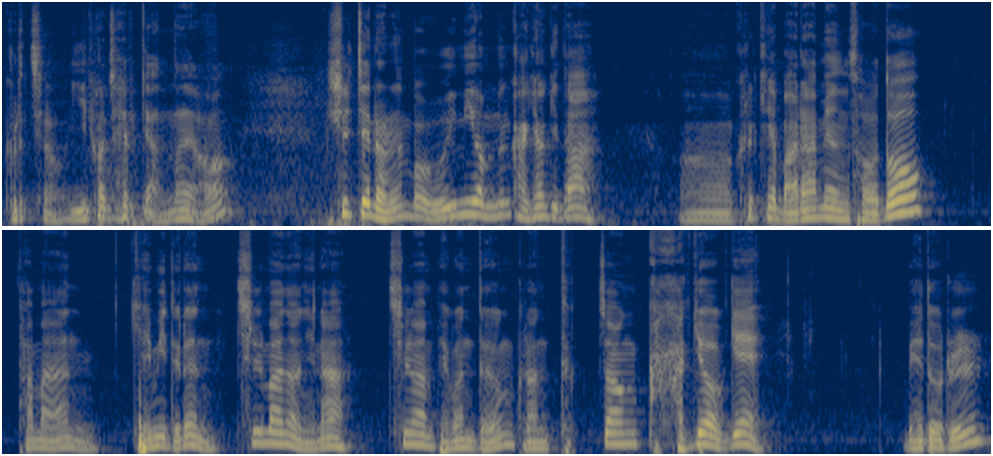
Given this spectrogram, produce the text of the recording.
그렇죠. 2만 차이밖에 안 나요. 실제로는 뭐 의미 없는 가격이다. 어, 그렇게 말하면서도 다만 개미들은 7만 원이나 7만 100원 등 그런 특정 가격에 매도를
